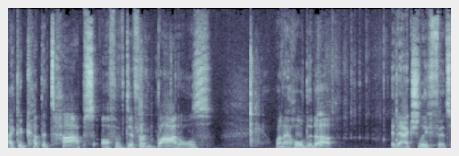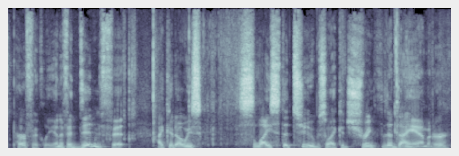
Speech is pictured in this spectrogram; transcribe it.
I could cut the tops off of different bottles when I hold it up, it actually fits perfectly. And if it didn't fit, I could always slice the tube so I could shrink the diameter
